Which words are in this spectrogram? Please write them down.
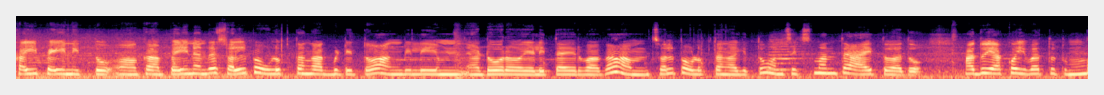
ಕೈ ಪೇಯ್ನ್ ಇತ್ತು. ಕ ಪೇಯ್ನ್ ಅಂದರೆ ಸ್ವಲ್ಪ ಉಳುಕ್ತಂಗೆ ಆಗಿಬಿಟ್ಟಿತ್ತು. ಅಂಗಡಿಲಿ ಡೋರು ಎಳಿತಾ ಇರುವಾಗ ಸ್ವಲ್ಪ ಉಳುಕ್ತಂಗೆ ಆಗಿತ್ತು. ಒಂದು ಸಿಕ್ಸ್ ಮಂತೇ ಆಯಿತು ಅದು. ಅದು ಯಾಕೋ ಇವತ್ತು ತುಂಬ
